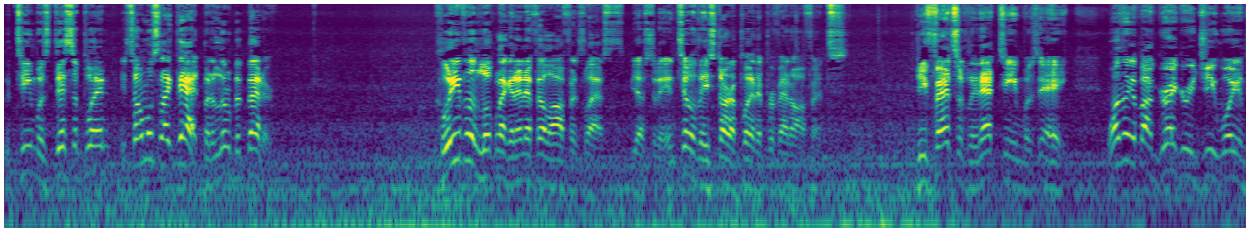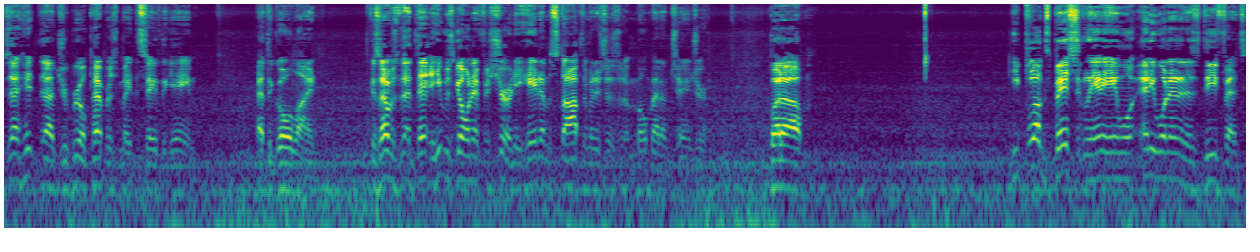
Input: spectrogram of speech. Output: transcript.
The team was disciplined. It's almost like that, but a little bit better. Cleveland looked like an NFL offense last yesterday until they started playing a prevent offense. Defensively, that team was hey. One thing about Gregory G. Williams, that hit uh, Jabril Peppers made to save the game at the goal line because that was that, that, he was going in for sure, and he hit him, stopped him, and it's just a momentum changer. But um, he plugs basically anyone anyone in his defense.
